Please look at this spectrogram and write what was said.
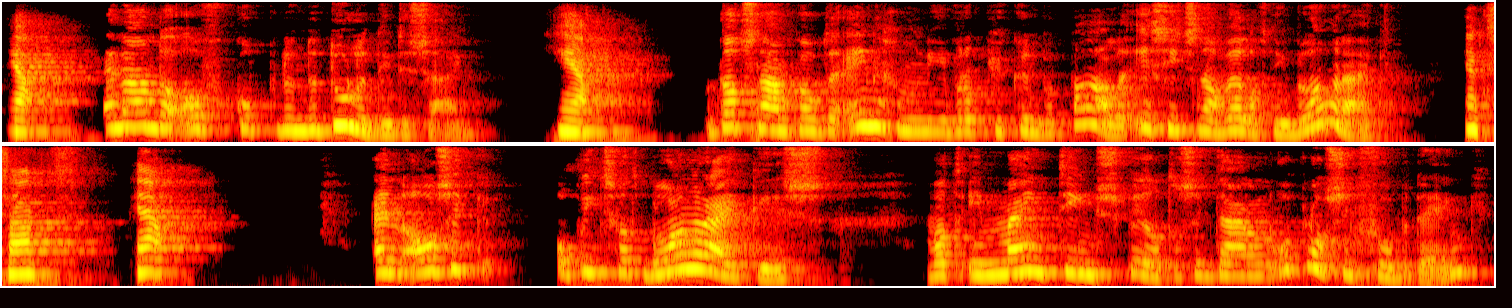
Ja. En aan de overkoppelende doelen die er zijn. Ja. Dat is namelijk ook de enige manier waarop je kunt bepalen, is iets nou wel of niet belangrijk? Exact, ja. En als ik op iets wat belangrijk is, wat in mijn team speelt, als ik daar een oplossing voor bedenk,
